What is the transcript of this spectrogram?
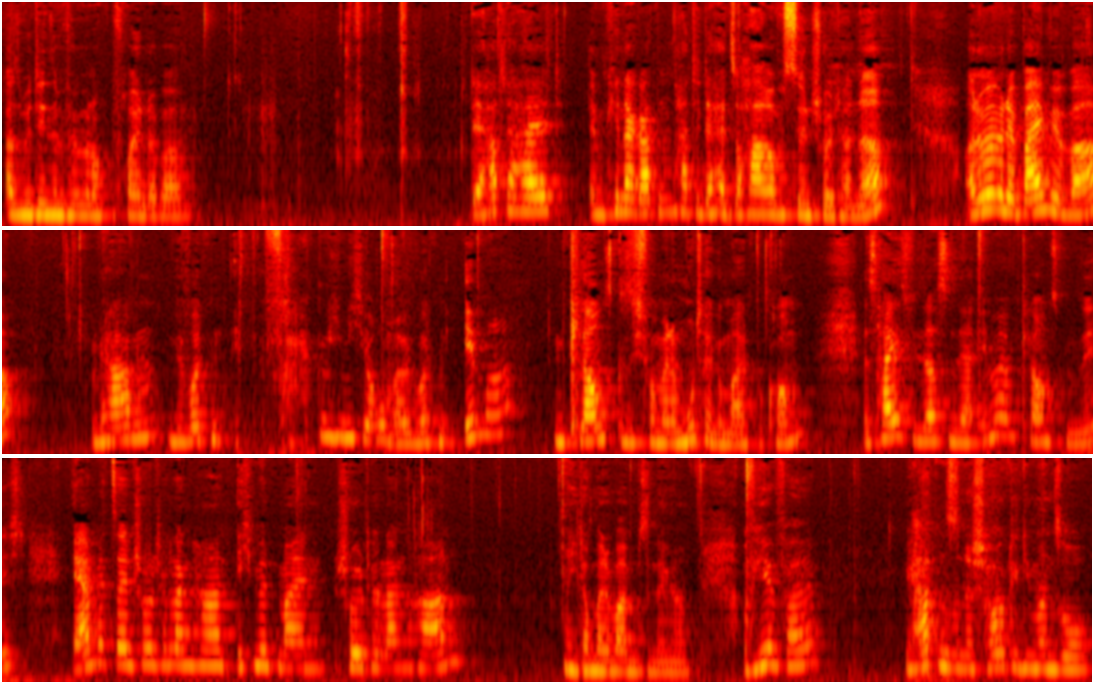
also mit denen sind wir immer noch befreundet, aber der hatte halt, im Kindergarten hatte der halt so Haare bis zu den Schultern, ne? Und immer wenn der bei mir war, wir haben, wir wollten, frag mich nicht warum, aber wir wollten immer ein Clownsgesicht von meiner Mutter gemalt bekommen. Das heißt, wir saßen da immer im Clownsgesicht. Er mit seinen schulterlangen Haaren, ich mit meinen schulterlangen Haaren. Ich glaube, meine war ein bisschen länger. Auf jeden Fall, wir hatten so eine Schaukel, die man so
